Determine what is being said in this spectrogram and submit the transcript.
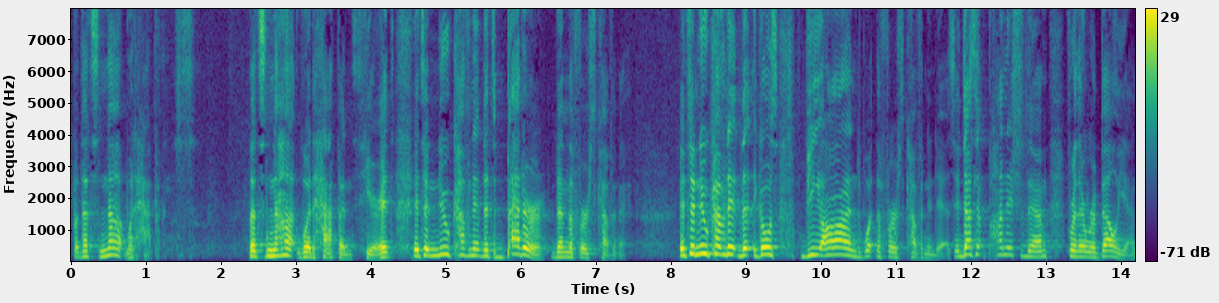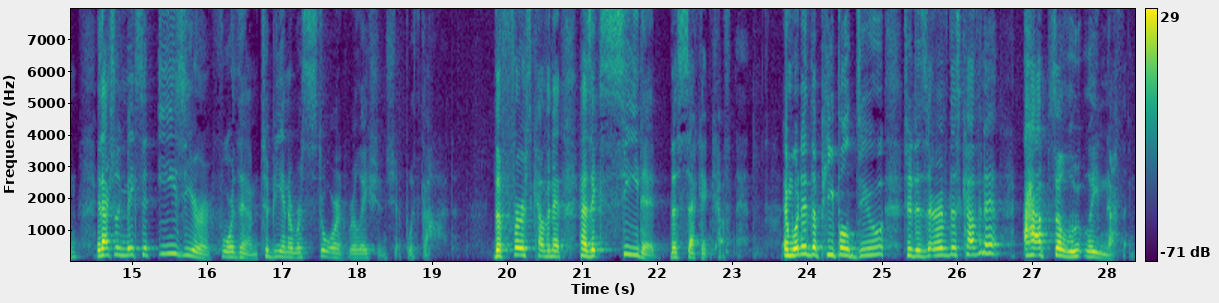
But that's not what happens. That's not what happens here. It, it's a new covenant that's better than the first covenant. It's a new covenant that goes beyond what the first covenant is. It doesn't punish them for their rebellion. It actually makes it easier for them to be in a restored relationship with God. The first covenant has exceeded the second covenant. And what did the people do to deserve this covenant? Absolutely nothing.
